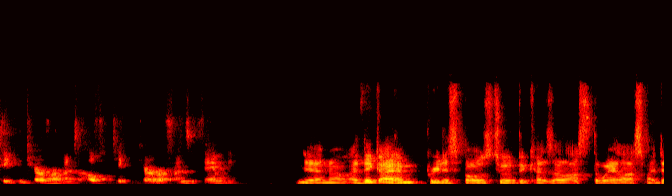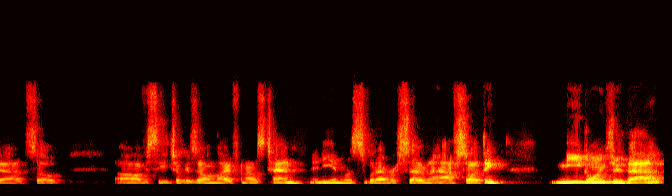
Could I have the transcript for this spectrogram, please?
taking care of our mental health and taking care of our friends and family yeah, no, I think I am predisposed to it because I lost the way I lost my dad. So uh, obviously he took his own life when I was 10 and Ian was whatever, seven and a half. So I think me going through that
